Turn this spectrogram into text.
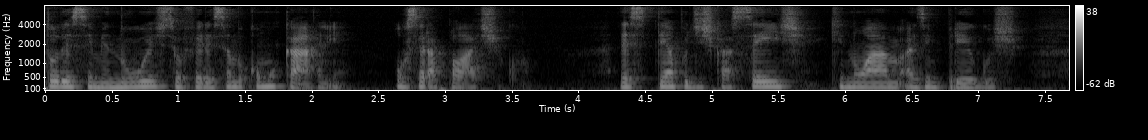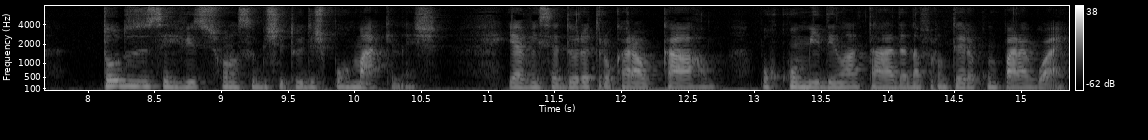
Todas seminuas se oferecendo como carne. Ou será plástico? Nesse tempo de escassez, que não há mais empregos, todos os serviços foram substituídos por máquinas. E a vencedora trocará o carro por comida enlatada na fronteira com o Paraguai.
